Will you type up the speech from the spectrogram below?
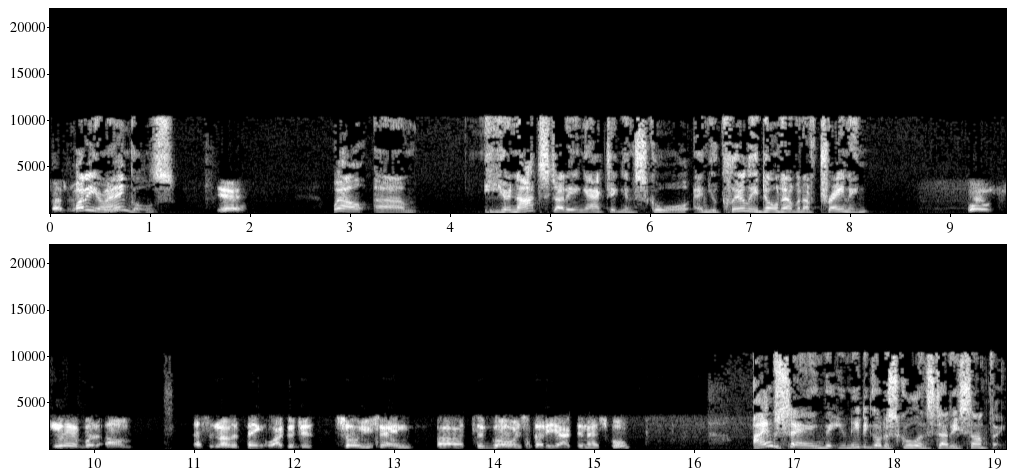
That's What are your basically- angles? Yeah. Well, um, you're not studying acting in school, and you clearly don't have enough training. Well, yeah, but um, that's another thing. I could just. So you're saying uh, to go and study acting at school? I'm saying that you need to go to school and study something.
